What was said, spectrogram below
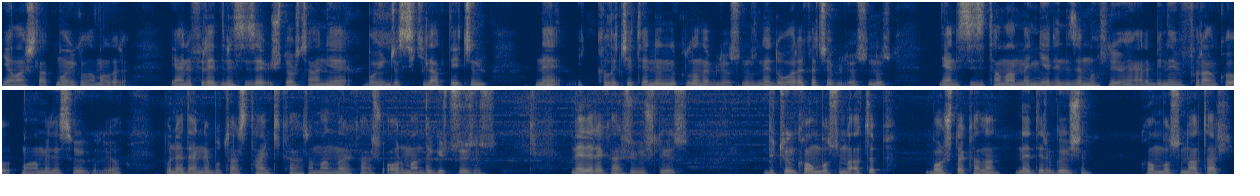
yavaşlatma uygulamaları. Yani Fredrin size 3-4 saniye boyunca skill attığı için ne kılıç yeteneğini kullanabiliyorsunuz ne duvara kaçabiliyorsunuz. Yani sizi tamamen yerinize mıhlıyor yani. Bir nevi Franco muamelesi uyguluyor. Bu nedenle bu tarz tanki kahramanlara karşı ormanda güçsüzüz. Nelere karşı güçlüyüz? Bütün kombosunu atıp boşta kalan nedir Gusion? Kombosunu atar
